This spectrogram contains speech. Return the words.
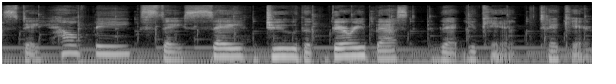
stay healthy, stay safe, do the very best that you can. Take care.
